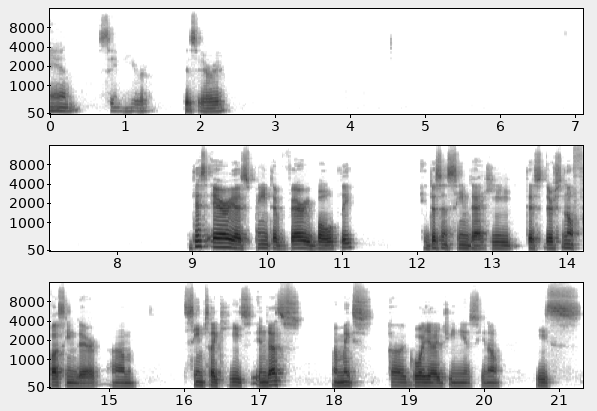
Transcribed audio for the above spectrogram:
And same here, this area. This area is painted very boldly. It doesn't seem that he, there's, there's no fussing there. Um, seems like he's, and that's what makes uh, Goya a genius, you know. He's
